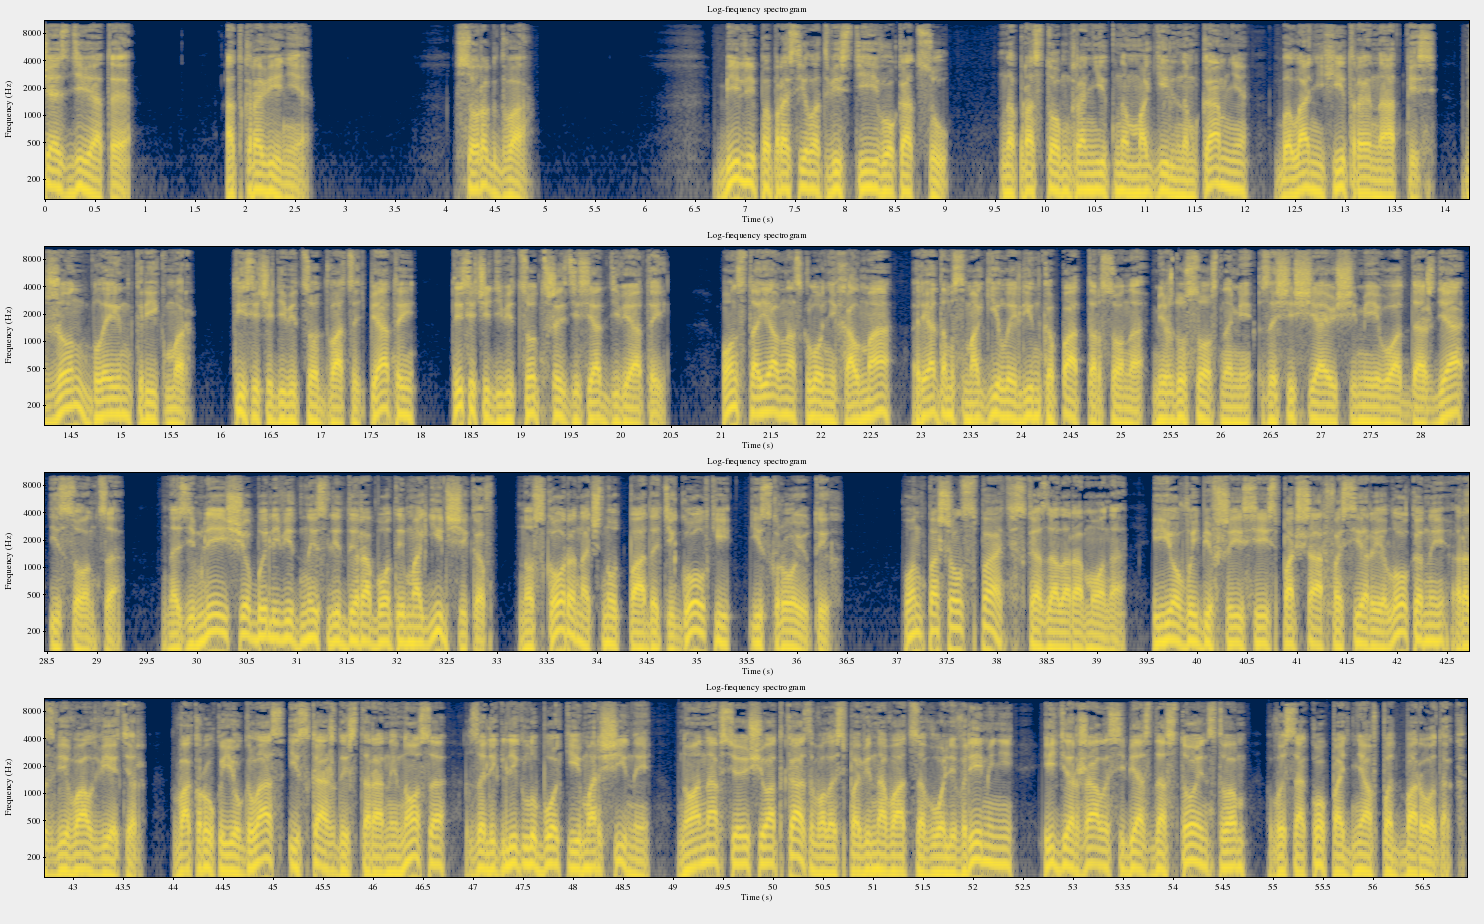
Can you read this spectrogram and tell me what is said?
Часть девятая. Откровение. 42. Билли попросил отвезти его к отцу. На простом гранитном могильном камне была нехитрая надпись «Джон Блейн Крикмор, 1925-1969». Он стоял на склоне холма, рядом с могилой Линка Паттерсона, между соснами, защищающими его от дождя и солнца. На земле еще были видны следы работы могильщиков, но скоро начнут падать иголки и скроют их. «Он пошел спать», — сказала Рамона. Ее выбившиеся из-под шарфа серые локоны развивал ветер. Вокруг ее глаз и с каждой стороны носа залегли глубокие морщины, но она все еще отказывалась повиноваться воле времени и держала себя с достоинством, высоко подняв подбородок.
